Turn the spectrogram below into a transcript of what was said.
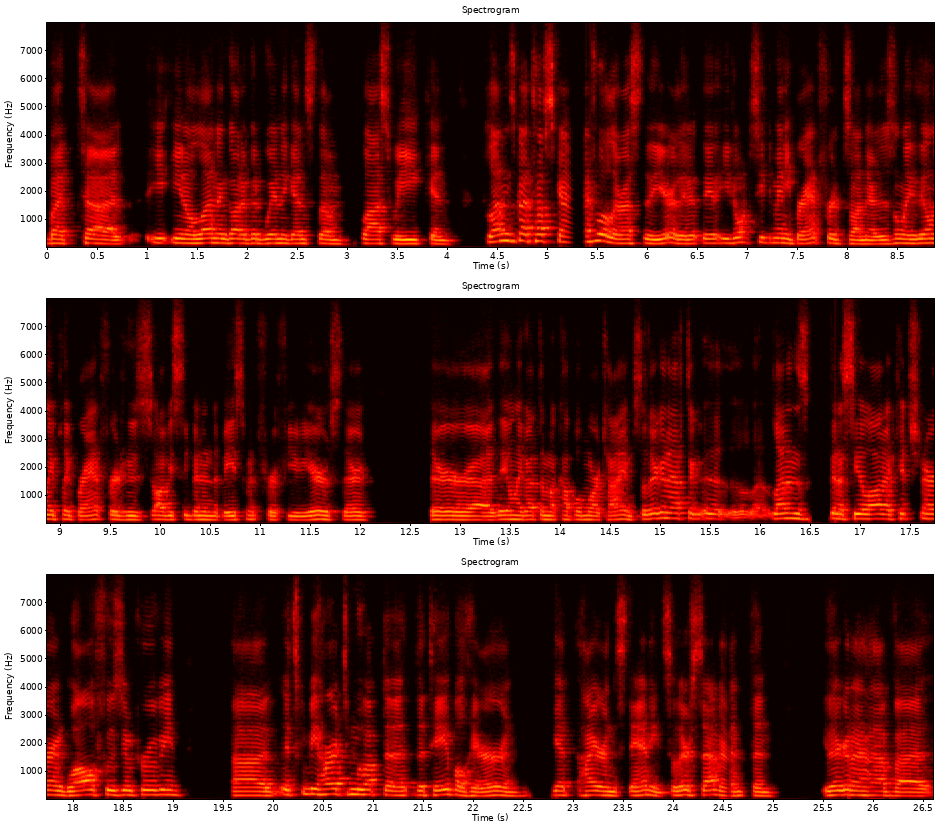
But uh, you, you, know, London got a good win against them last week, and London's got a tough schedule the rest of the year. They, they, you don't see too many Brantfords on there. There's only they only play Brantford, who's obviously been in the basement for a few years. They're they're uh, they only got them a couple more times, so they're going to have to. Uh, London's going to see a lot of Kitchener and Guelph, who's improving uh, it's going to be hard to move up the, the table here and get higher in the standings. So they're seventh, and they're going to have, uh,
